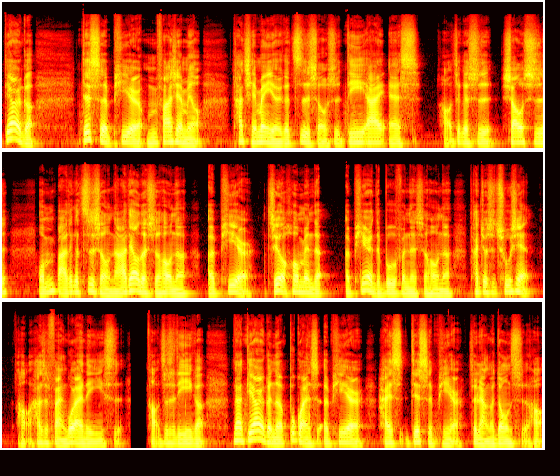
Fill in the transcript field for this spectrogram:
第二个，disappear，我们发现没有？它前面有一个字首是 dis，好，这个是消失。我们把这个字首拿掉的时候呢，appear 只有后面的 appear 的部分的时候呢，它就是出现，好，它是反过来的意思。好，这是第一个。那第二个呢，不管是 appear 还是 disappear 这两个动词，哈，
